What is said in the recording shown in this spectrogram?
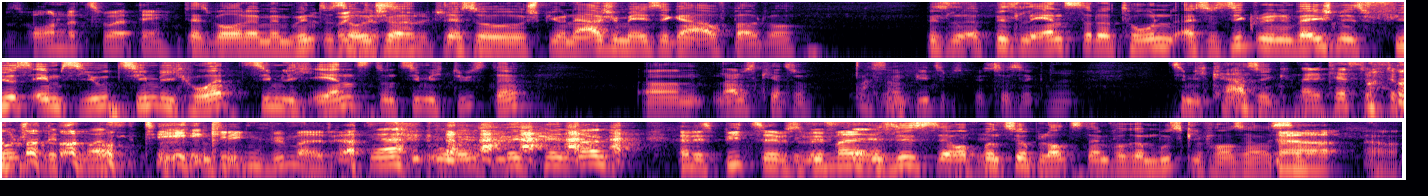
Was war der zweite? Das war der mit dem Winter Winter Soldier, Soldier. der so spionagemäßig auch aufgebaut war. Bisschen, ein bisschen ernsterer Ton. Also Secret Invasion ist fürs MCU ziemlich hart, ziemlich ernst und ziemlich düster. Ähm, nein, das gehört so. Ach Mein Bizeps besser gesagt. Ziemlich kasig. Meine Testosteronspritzen was. Auf die ekligen Wimmel drauf. Ja, ich möchte nicht sagen. Ja, das Bizeps Das ist Wimmel. Das ist, ab und zu platzt einfach eine Muskelfaser aus. Ja, ja.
